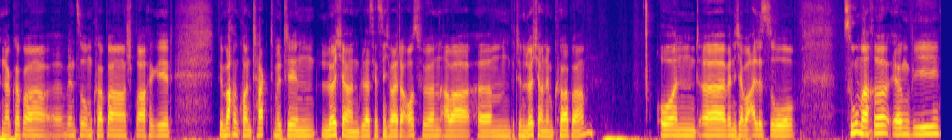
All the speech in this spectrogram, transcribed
in der Körper, äh, wenn es so um Körpersprache geht, wir machen Kontakt mit den Löchern, will das jetzt nicht weiter ausführen, aber ähm, mit den Löchern im Körper. Und äh, wenn ich aber alles so zumache irgendwie,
